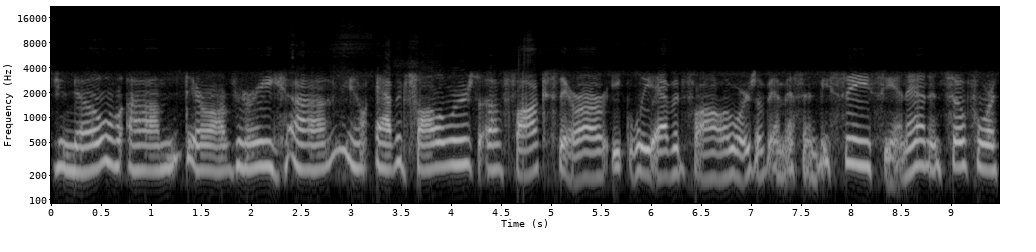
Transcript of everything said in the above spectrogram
you know, um, there are very uh, you know avid followers of Fox. There are equally avid followers of MSNBC, CNN, and so forth.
